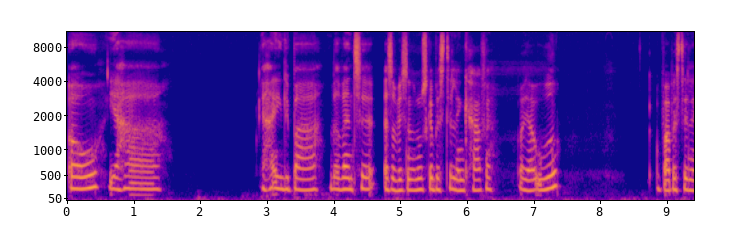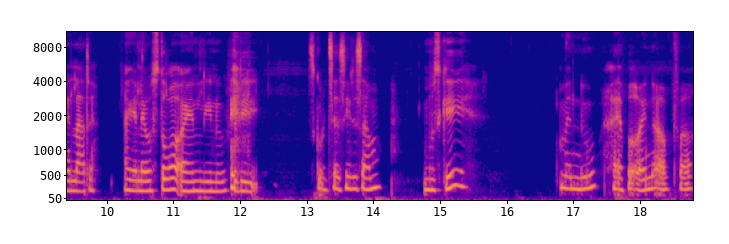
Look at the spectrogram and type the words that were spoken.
Og jeg har, jeg har egentlig bare været vant til, altså hvis jeg nu skal bestille en kaffe, og jeg er ude, og bare bestille en latte. Ej, jeg laver store øjne lige nu, fordi Skulle du til at sige det samme? måske... Men nu har jeg fået øjnene op for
